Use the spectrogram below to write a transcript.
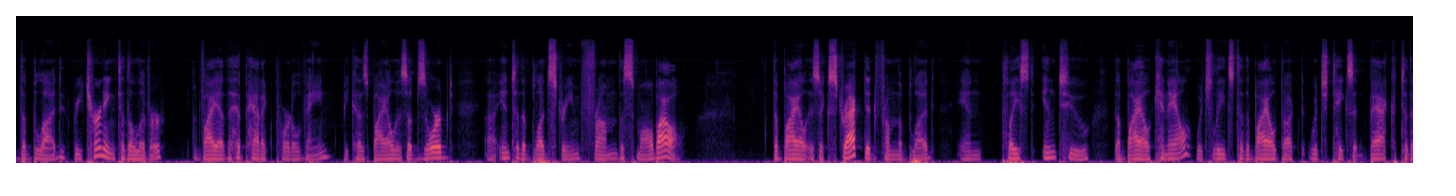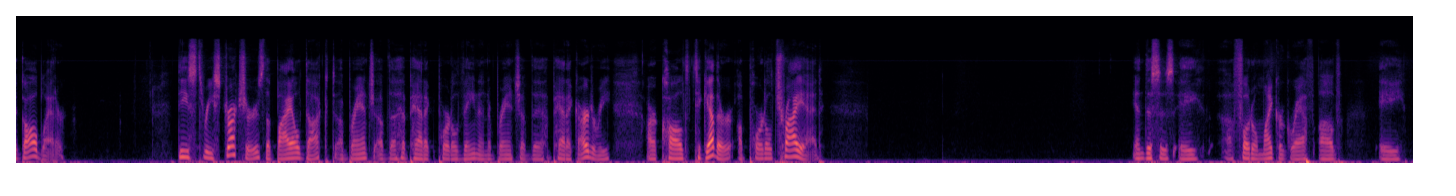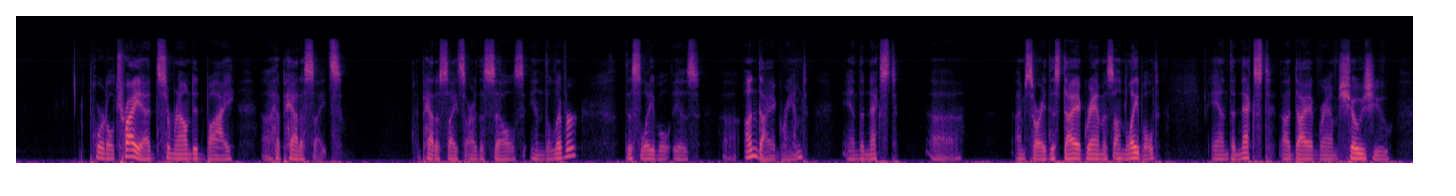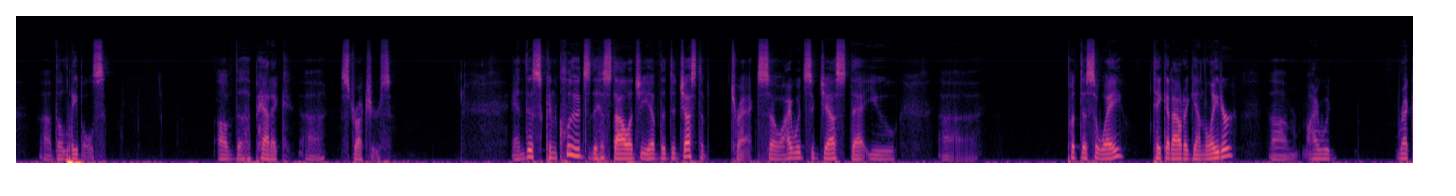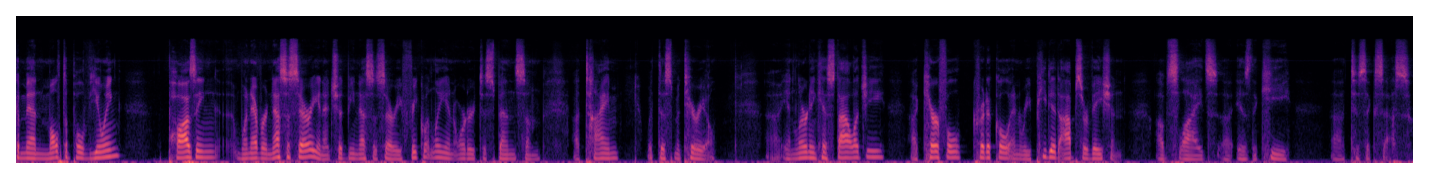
the blood returning to the liver via the hepatic portal vein because bile is absorbed uh, into the bloodstream from the small bowel the bile is extracted from the blood and placed into the bile canal, which leads to the bile duct, which takes it back to the gallbladder. These three structures, the bile duct, a branch of the hepatic portal vein, and a branch of the hepatic artery, are called together a portal triad. And this is a, a photomicrograph of a portal triad surrounded by uh, hepatocytes. Hepatocytes are the cells in the liver. This label is uh, undiagrammed, and the next, uh, I'm sorry, this diagram is unlabeled, and the next uh, diagram shows you uh, the labels of the hepatic uh, structures. And this concludes the histology of the digestive tract. So I would suggest that you uh, put this away, take it out again later. Um, I would recommend multiple viewing, pausing whenever necessary, and it should be necessary frequently in order to spend some uh, time with this material. Uh, in learning histology, careful, critical, and repeated observation of slides uh, is the key uh, to success.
